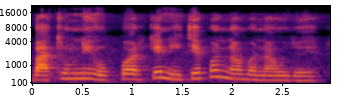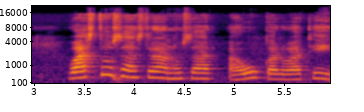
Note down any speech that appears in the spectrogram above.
બાથરૂમની ઉપર કે નીચે પણ ન બનાવવું જોઈએ. વાસ્તુશાસ્ત્ર અનુસાર આવું કરવાથી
